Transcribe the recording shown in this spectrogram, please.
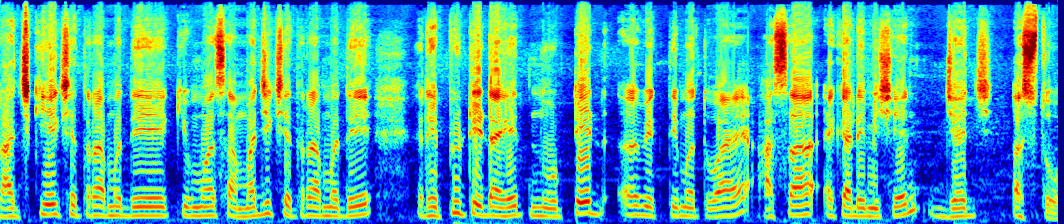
राजकीय क्षेत्रामध्ये किंवा सामाजिक क्षेत्रामध्ये रेप्युटेड आहेत नोटेड व्यक्तिमत्व आहे असा अकॅडमिशियन जज असतो.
